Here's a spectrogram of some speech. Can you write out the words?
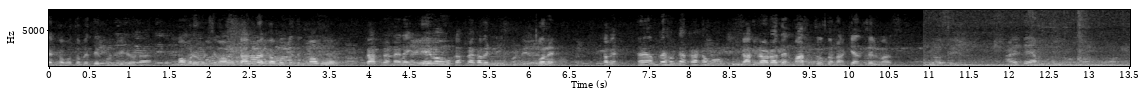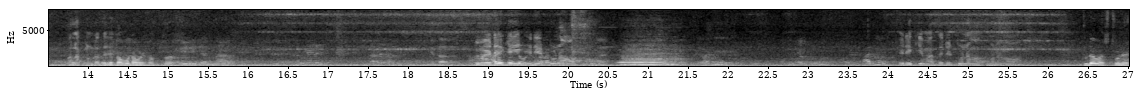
দেখাবো। তবে দেখুন ভিডিওটা। মামুরে বলছি, মামু, কাঁকড়া খাব, কিন্তু মামু কাঁকড়া নেয় নাই। এই মামু কাঁকড়া খাবেন নি? বলেন। খাবেন? হ্যাঁ আমরা এখন কাঁকড়া খাব। কাঁকড়া অর্ডার দেন মাছ চলতো না ক্যান্সেল মাছ। তুমি এটা কি এটা টুনা মাছ হয়। এটা কি মাছ? এটা টুনা মাছ মনে হয়। টুনে মাস টুনে।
